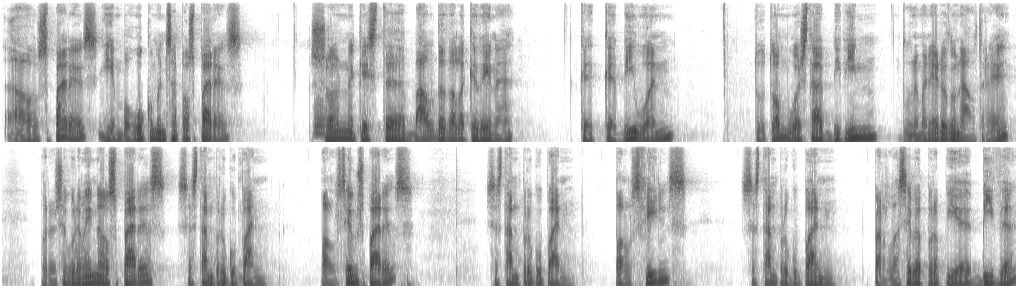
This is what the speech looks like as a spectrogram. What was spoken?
els pares, i hem volgut començar pels pares, mm. són aquesta balda de la cadena que, que viuen, tothom ho està vivint d'una manera o d'una altra, eh? però segurament mm. els pares s'estan preocupant pels seus pares, s'estan preocupant pels fills, s'estan preocupant per la seva pròpia vida,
